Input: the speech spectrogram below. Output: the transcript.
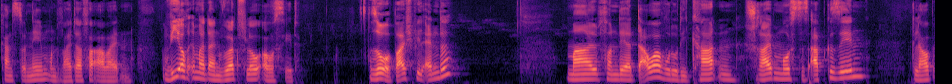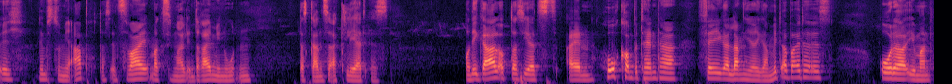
kannst du nehmen und weiter verarbeiten. Wie auch immer dein Workflow aussieht. So, Beispiel Ende. Mal von der Dauer, wo du die Karten schreiben musstest, abgesehen, glaube ich, nimmst du mir ab, dass in zwei, maximal in drei Minuten das Ganze erklärt ist. Und egal, ob das jetzt ein hochkompetenter, fähiger, langjähriger Mitarbeiter ist oder jemand,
